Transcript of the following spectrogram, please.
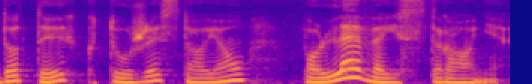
do tych, którzy stoją po lewej stronie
